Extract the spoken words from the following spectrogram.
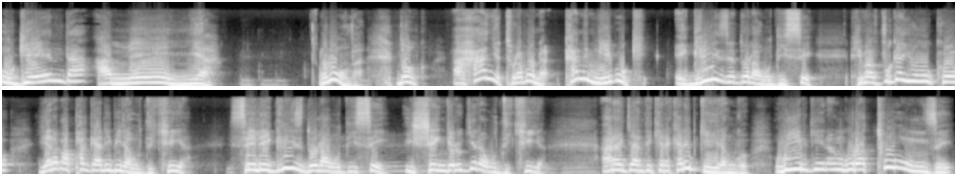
Ugenda amenya. Urumva? Ahanye turabona kandi mwibuke egirize do rawudise ntibavuga yuko yarabapagani b'irawudikiya se l'egirize do rawudise ishengero ry'irawudikiya araryandikira akaribwira ngo wibwira ngo uratunze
